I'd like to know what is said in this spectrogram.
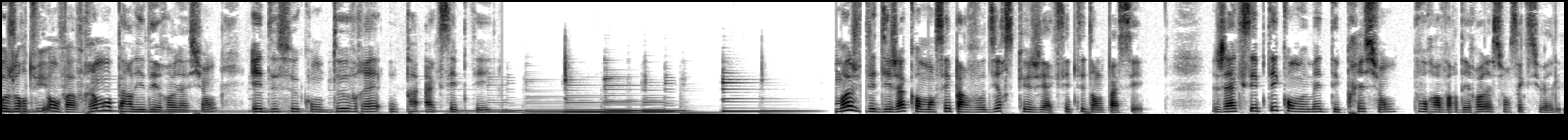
Aujourd'hui, on va vraiment parler des relations et de ce qu'on devrait ou pas accepter. Moi, je vais déjà commencer par vous dire ce que j'ai accepté dans le passé. J'ai accepté qu'on me mette des pressions pour avoir des relations sexuelles.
